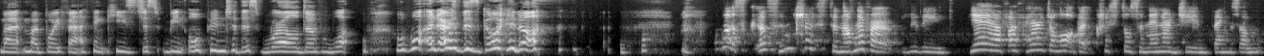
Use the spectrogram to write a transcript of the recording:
my, my boyfriend, I think he's just been open to this world of what what on earth is going on. well, that's that's interesting. I've never really, yeah, I've, I've heard a lot about crystals and energy and things. Um,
